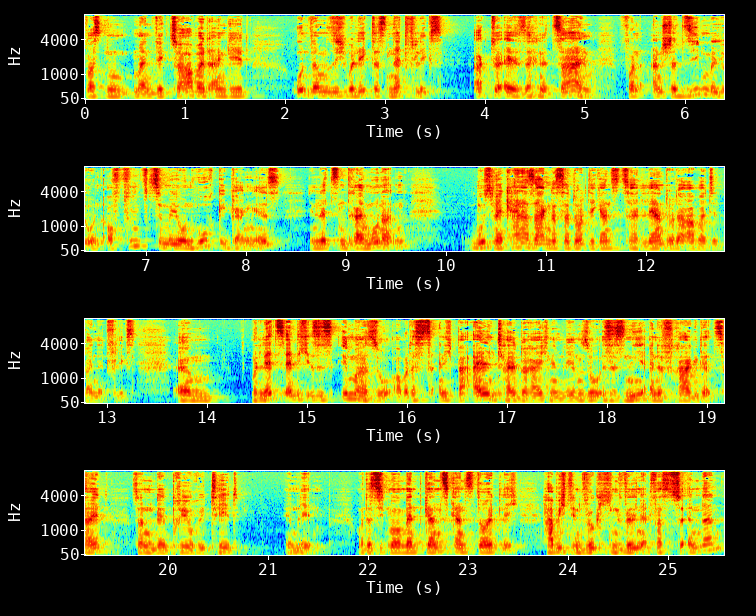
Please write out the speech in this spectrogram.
was nun meinen Weg zur Arbeit angeht. Und wenn man sich überlegt, dass Netflix aktuell seine Zahlen von anstatt 7 Millionen auf 15 Millionen hochgegangen ist in den letzten drei Monaten, muss mir keiner sagen, dass er dort die ganze Zeit lernt oder arbeitet bei Netflix. Ähm, und letztendlich ist es immer so, aber das ist eigentlich bei allen Teilbereichen im Leben so, es ist nie eine Frage der Zeit, sondern der Priorität im Leben. Und das sieht man im Moment ganz, ganz deutlich. Habe ich den wirklichen Willen, etwas zu ändern?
